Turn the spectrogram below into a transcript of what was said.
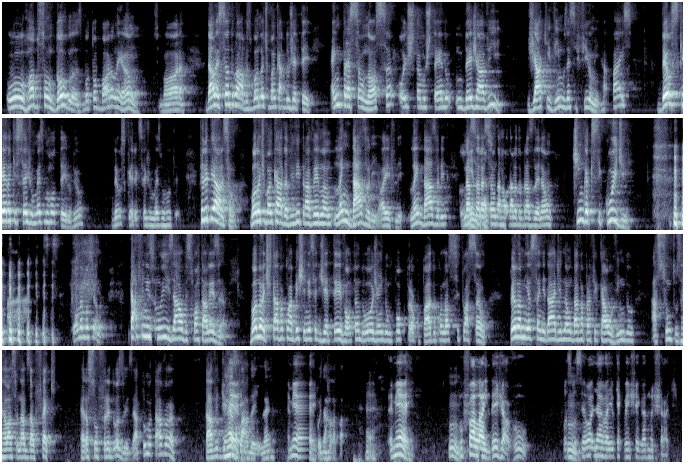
O Robson Douglas botou bora leão. Bora. Da Alessandro Alves, boa noite, bancada do GT. É impressão nossa ou estamos tendo um déjà vu, já que vimos esse filme? Rapaz, Deus queira que seja o mesmo roteiro, viu? Deus queira que seja o mesmo roteiro. Felipe Alisson, boa noite, bancada. Vivi para ver Lendazuri. Olha aí, Felipe. Lendazuri na seleção da rodada do Brasileirão. Tinga que se cuide. Ah, como emocionou. Daphnis Luiz Alves, Fortaleza. Boa noite. Estava com a abstinência de GT, voltando hoje ainda um pouco preocupado com nossa situação. Pela minha sanidade, não dava para ficar ouvindo assuntos relacionados ao FEC. Era sofrer duas vezes. A turma tava, tava de MR. resguardo aí, né? MR. Depois da relapada. É. MR. Hum. Por falar em déjà vu, se hum. você olhava aí o que é que vem chegando no chat.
